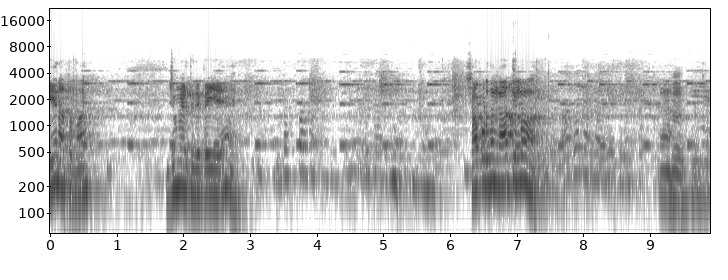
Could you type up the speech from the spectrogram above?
ಏನಾತಮ್ಮ? ಜುಮ್ ಇರ್ತಿದೆ ಕೈ ಶಾಪ್ ಹೊಡ್ದಂಗೆ ಆತಿಲ್ಲ ಹಾಂ ಹ್ಞೂ ಹ್ಞೂ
